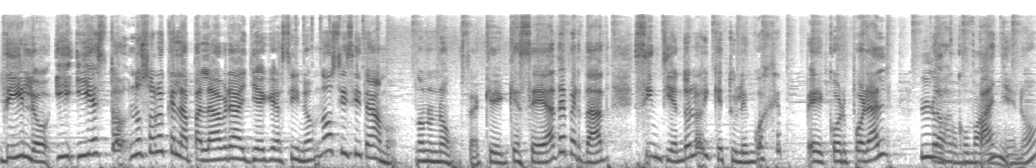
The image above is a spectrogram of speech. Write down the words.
Dilo. Y, esto, no solo que la palabra llegue así, ¿no? No, sí, sí, te amo. No, no, no. O sea, que, sea de verdad sintiéndolo y que tu lenguaje eh, corporal lo, acompañe, ¿no?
